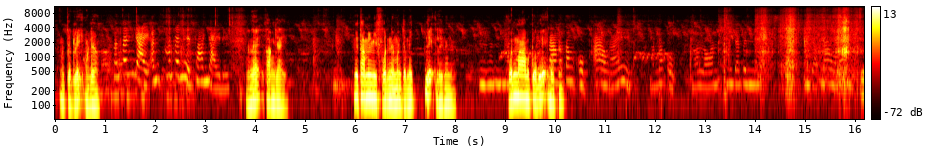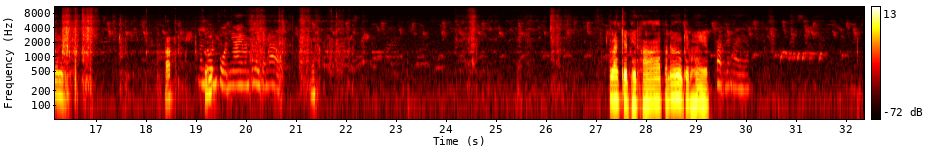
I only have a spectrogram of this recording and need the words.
มันจะเละหมดเลยมันเป็นใหญ่อันมันเป็นเห็ดฟางใหญ่ดินั่นแหละฟางใหญ่ นี่ถ้าไม่มีฝนเนี่ยมันจะไม่เละเลยนั่นน่ะอืมฝนมามันเกือบเละหมดมันะ นต้องอบอ้าวไง มันต้องอบร้อนๆมันจะเป็น มันจะเน่าแล้วเออนี่ตัด มันโดนฝนไงมันก็เลยจะเน่ากำลังเก็บเห็ดครับมาเด้อเก็บเห็ด ตัดยังไงอะ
